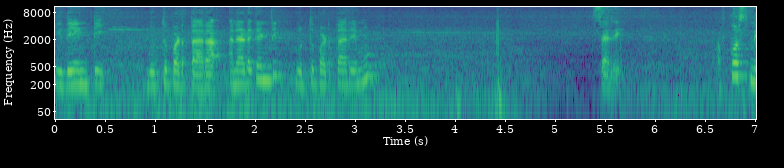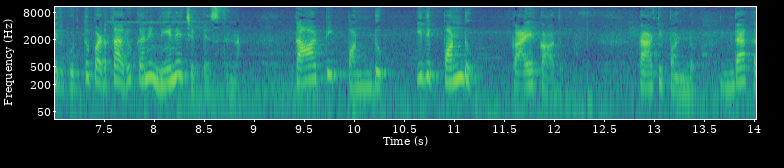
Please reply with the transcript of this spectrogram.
ఇదేంటి? గుర్తుపడతారా? అని అడగండి. గుర్తుపడతారేమో? సరే. అఫ్కోర్స్ మీరు గుర్తుపడతారు కానీ నేనే చెప్పేస్తున్నా. తాటి పండు. ఇది పండు కాయ కాదు. తాటి పండు. ఇందాక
